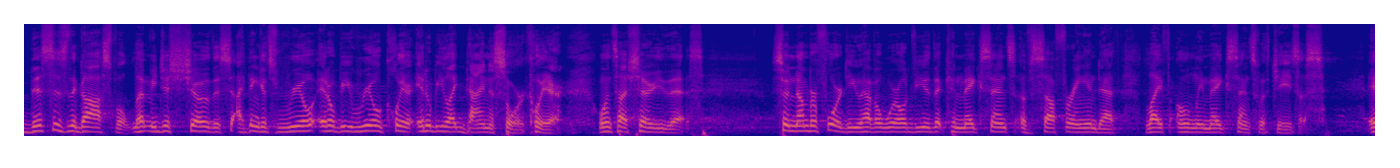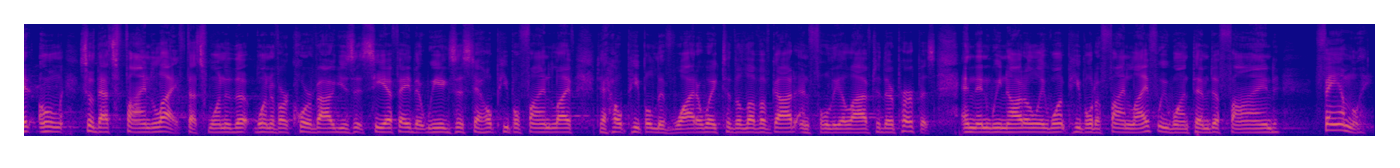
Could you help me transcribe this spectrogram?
This is the gospel. Let me just show this. I think it's real, it'll be real clear. It'll be like dinosaur clear once I show you this. So, number four, do you have a worldview that can make sense of suffering and death? Life only makes sense with Jesus. It only, so that's find life. That's one of, the, one of our core values at CFA that we exist to help people find life, to help people live wide awake to the love of God and fully alive to their purpose. And then we not only want people to find life, we want them to find family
